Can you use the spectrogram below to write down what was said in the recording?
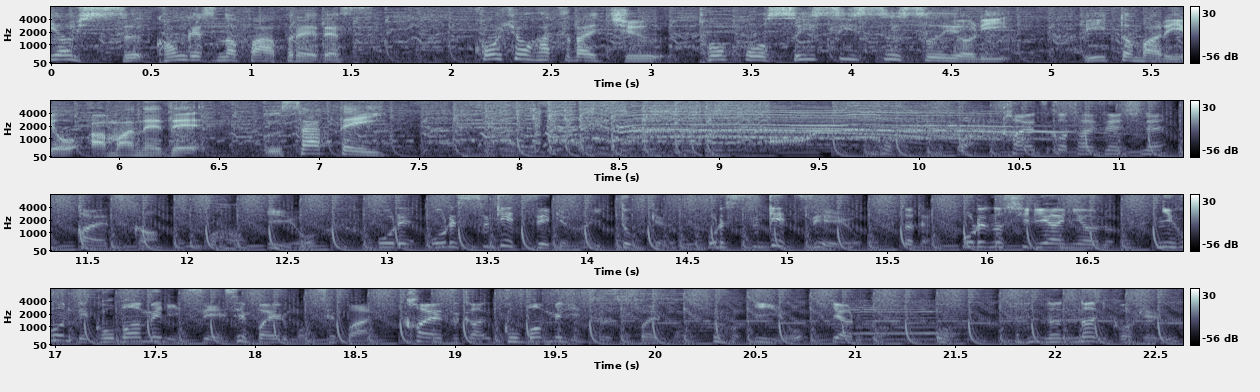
イオシス今月のパワープレイです。好評発売中東宝スイスイスースーよりビートマリオアマネでウサテイカエツカ対戦しね？カエツカいいよ。俺俺すげえ強えけど言っとくけど。俺すげえ強えよ。だって俺の知り合いにある日本で5番目に強え先輩いるもん先輩カエツカ5番目に強い先輩いるもん いいよ。やる。かな何かける？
